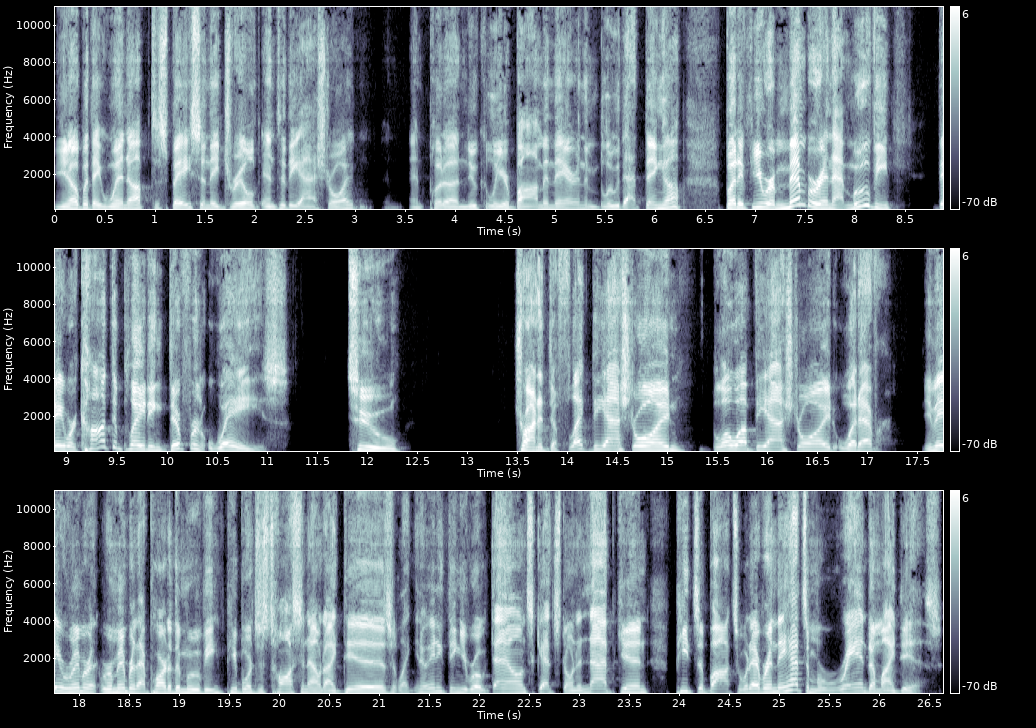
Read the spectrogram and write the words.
you know, but they went up to space and they drilled into the asteroid and put a nuclear bomb in there and then blew that thing up. But if you remember in that movie, they were contemplating different ways to try to deflect the asteroid, blow up the asteroid, whatever. You may remember remember that part of the movie. People were just tossing out ideas, or like you know anything you wrote down, sketched on a napkin, pizza box, or whatever, and they had some random ideas.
